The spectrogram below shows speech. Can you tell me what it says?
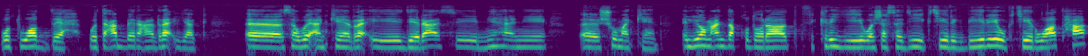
وتوضح وتعبر عن رأيك آه سواء كان رأي دراسي مهني شو ما كان. اليوم عندك قدرات فكرية وجسدية كتير كبيرة وكتير واضحة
